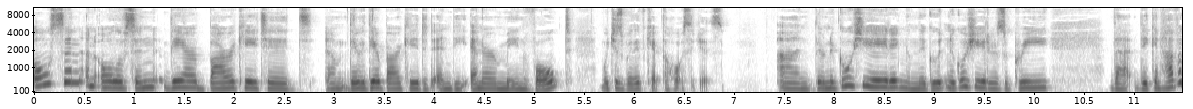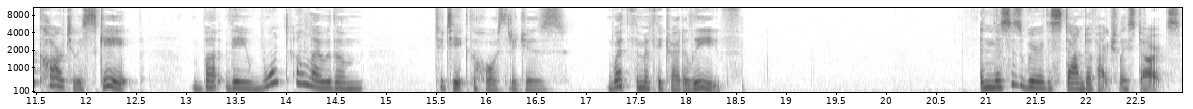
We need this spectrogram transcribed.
Olsen and Olofsson, they are barricaded. Um, they're they're barricaded in the inner main vault, which is where they've kept the hostages, and they're negotiating. And the negotiators agree that they can have a car to escape, but they won't allow them to take the hostages with them if they try to leave. And this is where the standoff actually starts.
